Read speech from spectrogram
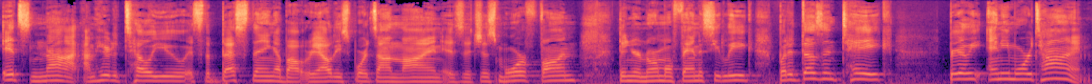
It's not. I'm here to tell you it's the best thing about Reality Sports Online is it's just more fun than your normal fantasy league, but it doesn't take barely any more time.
